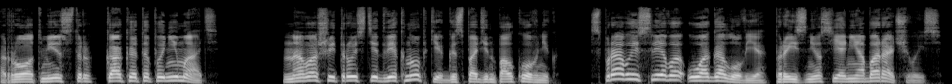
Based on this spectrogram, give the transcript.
«Ротмистр, как это понимать?» «На вашей трости две кнопки, господин полковник, «Справа и слева у оголовья», — произнес я, не оборачиваясь.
